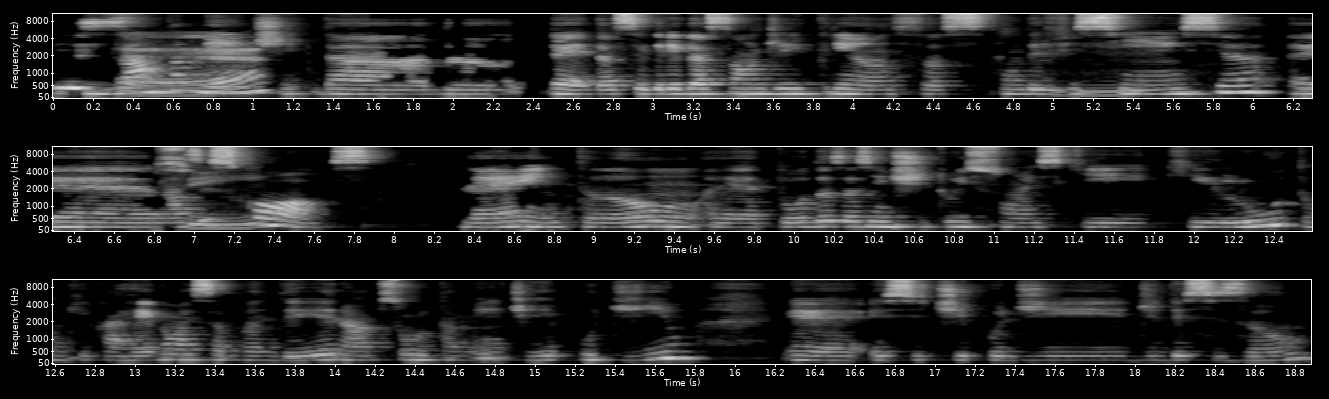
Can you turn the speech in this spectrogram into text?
exatamente, é. da, da, é, da, segregação de crianças com uhum. deficiência uhum. nas Sim. escolas né? Então, é, todas as instituições que, que lutam, que carregam essa bandeira, absolutamente repudiam é, esse tipo de, de decisão.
